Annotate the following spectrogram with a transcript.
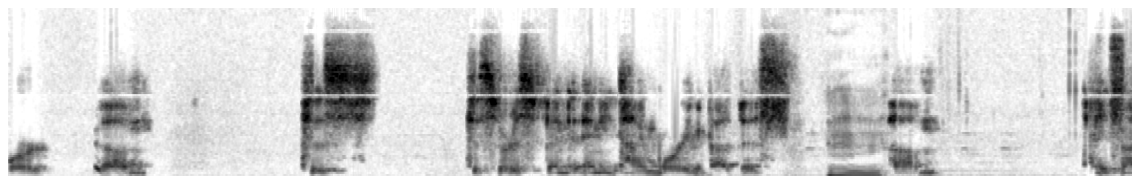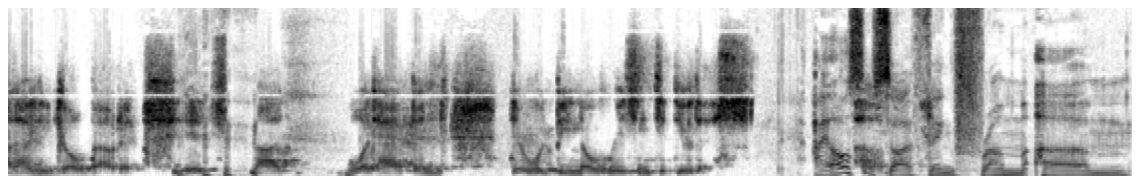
or um, to, to sort of spend any time worrying about this. Um, it's not how you go about it. It's not what happened. There would be no reason to do this. I also saw a thing from um,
